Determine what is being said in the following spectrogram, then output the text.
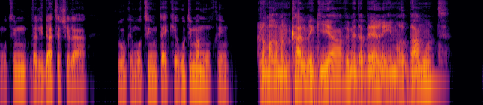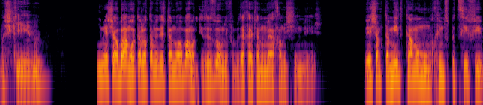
הם רוצים ולידציה של השוק, הם רוצים את ההיכרות עם המומחים. כלומר המנכ"ל מגיע ומדבר עם 400 משקיעים. אם יש 400, לא תמיד יש לנו 400 כי זה זום, בדרך כלל יש לנו 150 איש, ויש שם תמיד כמה מומחים ספציפיים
